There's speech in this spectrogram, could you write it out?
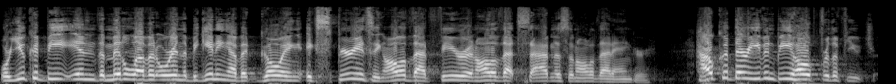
Or you could be in the middle of it or in the beginning of it going, experiencing all of that fear and all of that sadness and all of that anger. How could there even be hope for the future?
